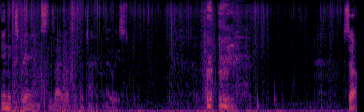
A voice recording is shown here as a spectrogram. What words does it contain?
inexperienced as I was at the time, at least. so,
